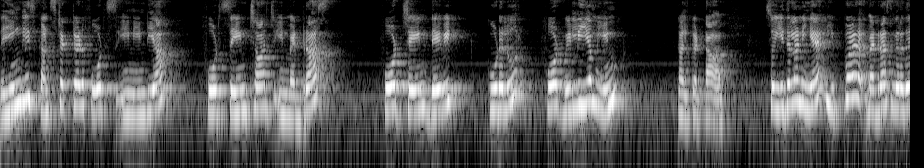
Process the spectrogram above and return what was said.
the English constructed forts in India Fort Saint George in Madras Fort Saint David Cuddalore Fort William in Calcutta so இதெல்லாம் நீங்கள் இப்போ மெட்ராஸுங்கிறது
